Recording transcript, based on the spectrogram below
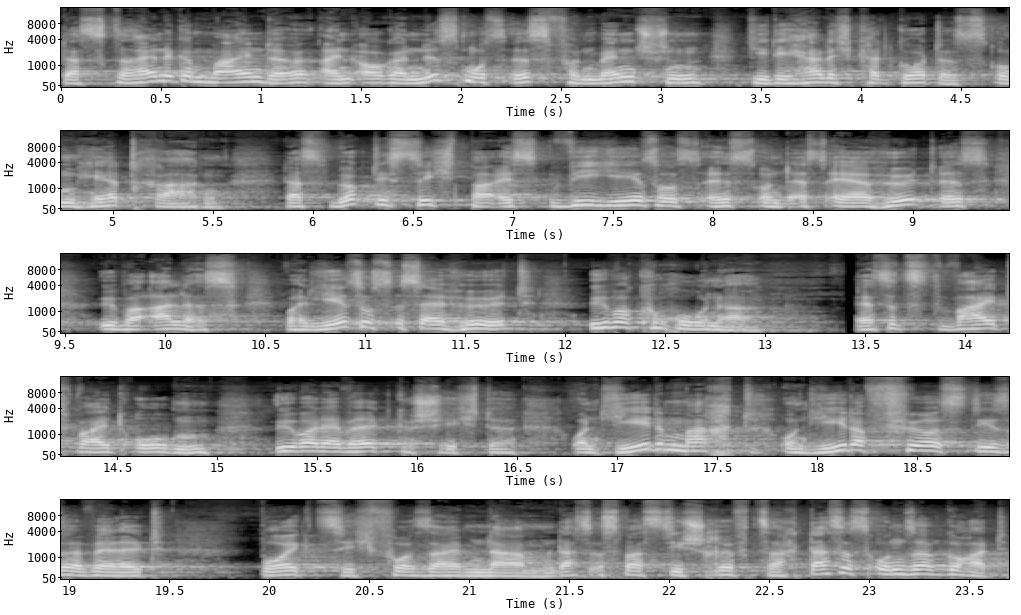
dass seine Gemeinde ein Organismus ist von Menschen, die die Herrlichkeit Gottes umhertragen, das wirklich sichtbar ist, wie Jesus ist und dass er erhöht ist über alles, weil Jesus ist erhöht über Corona. Er sitzt weit, weit oben über der Weltgeschichte und jede Macht und jeder Fürst dieser Welt beugt sich vor seinem Namen. Das ist, was die Schrift sagt. Das ist unser Gott.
